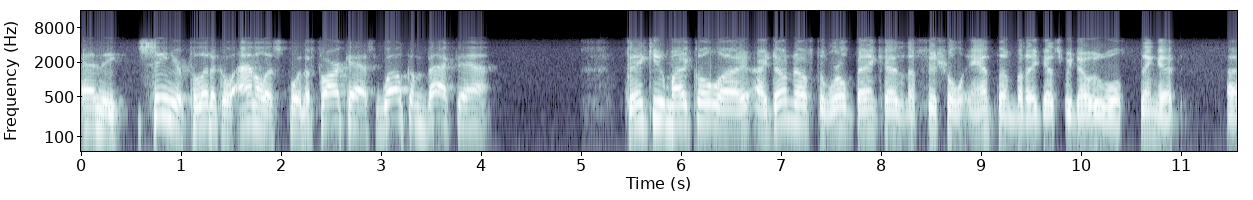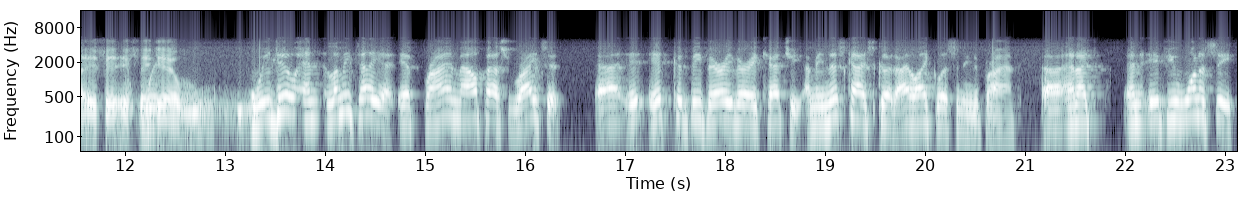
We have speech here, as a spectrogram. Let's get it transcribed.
and the senior political analyst for the FarCast. Welcome back, Dan. Thank you, Michael. Uh, I don't know if the World Bank has an official anthem, but I guess we know who will sing it uh, if if they we, do. We do, and let me tell you, if Brian Malpass writes it, uh, it, it could be very, very catchy. I mean, this guy's good. I like listening to Brian, uh, and I and if you want to see,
